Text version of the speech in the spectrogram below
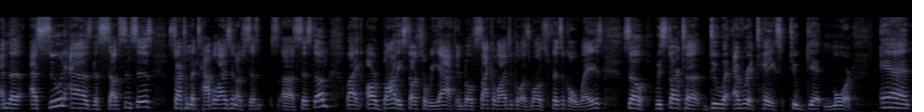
and the as soon as the substances start to metabolize in our uh, system, like our body starts to react in both psychological as well as physical ways. So we start to do whatever it takes to get more. And,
